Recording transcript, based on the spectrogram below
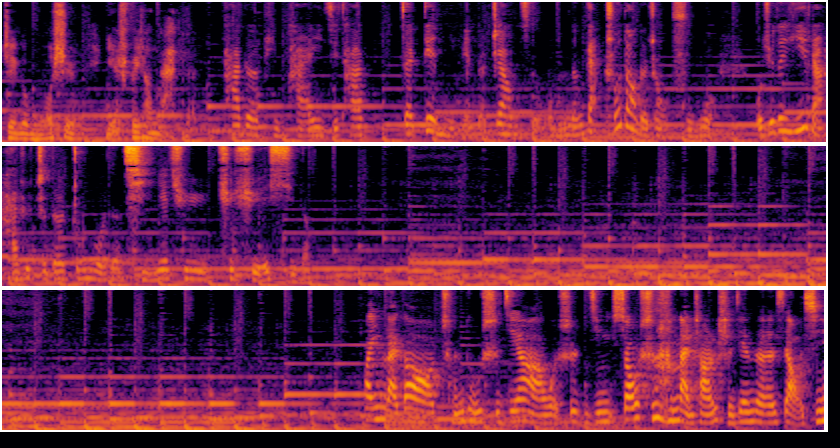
这个模式也是非常难的。它的品牌以及它在店里面的这样子，我们能感受到的这种服务，我觉得依然还是值得中国的企业去去学习的。欢迎来到晨读时间啊！我是已经消失了蛮长时间的小新。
